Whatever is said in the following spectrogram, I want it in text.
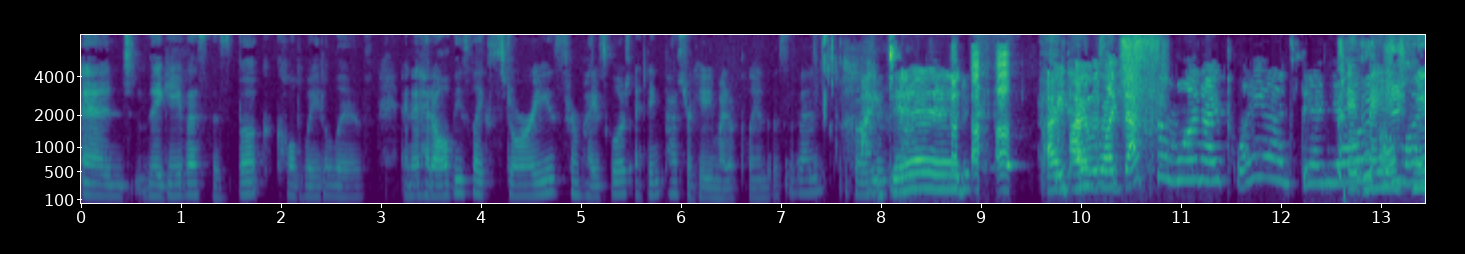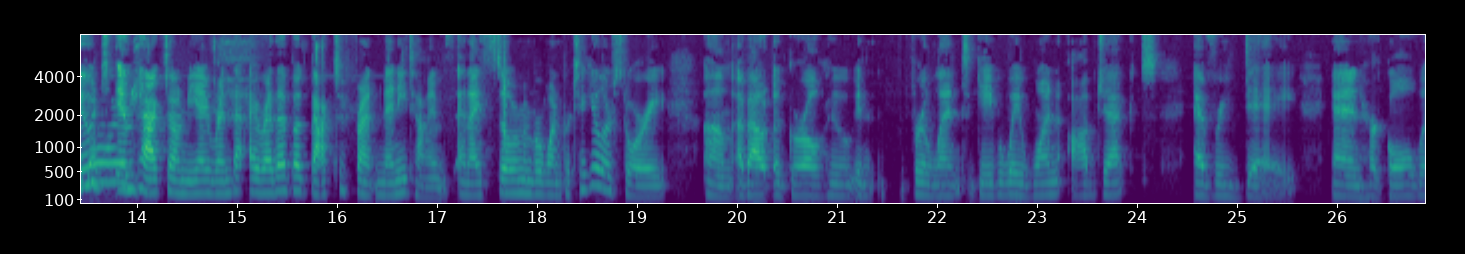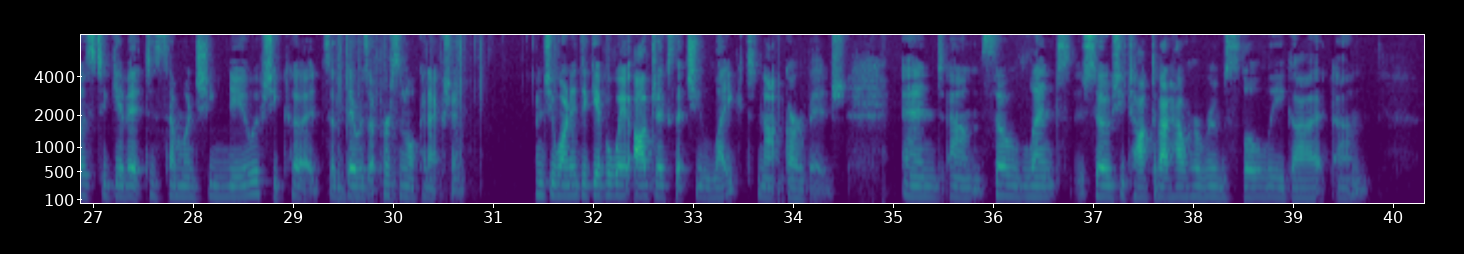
and they gave us this book called Way to Live, and it had all these like stories from high schoolers. I think Pastor Katie might have planned this event. I did. I, I, was read, like, that's the one I planned, Danielle. It made oh a huge gosh. impact on me. I read that I read that book back to front many times, and I still remember one particular story um, about a girl who, in, for Lent, gave away one object every day, and her goal was to give it to someone she knew if she could. So there was a personal connection, and she wanted to give away objects that she liked, not garbage and um, so Lent. So she talked about how her room slowly got um,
